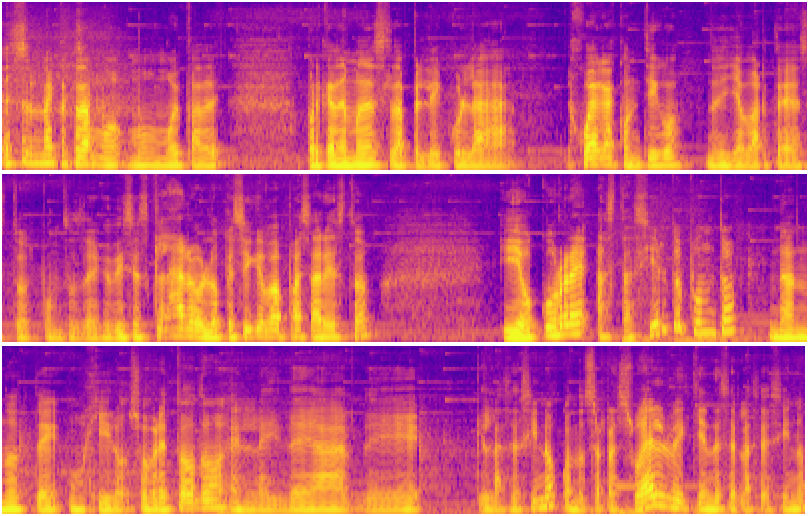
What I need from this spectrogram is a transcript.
eso es una cosa muy, muy, padre. Porque además la película juega contigo de llevarte a estos puntos de que dices, claro, lo que sigue va a pasar esto. Y ocurre hasta cierto punto dándote un giro. Sobre todo en la idea de el asesino, cuando se resuelve quién es el asesino,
